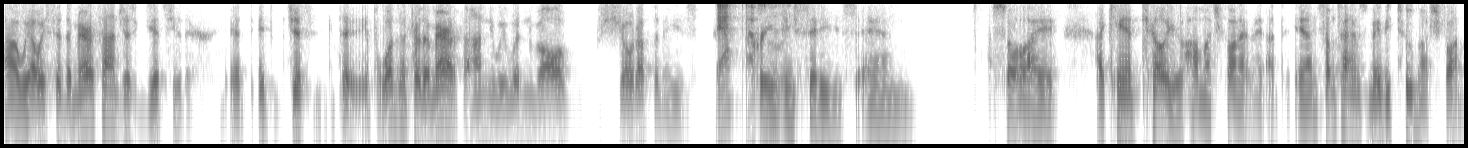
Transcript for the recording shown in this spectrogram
uh, we always said the marathon just gets you there. It it just if it wasn't for the marathon, we wouldn't have all showed up in these yeah, crazy cities. And so I I can't tell you how much fun I've had, and sometimes maybe too much fun.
